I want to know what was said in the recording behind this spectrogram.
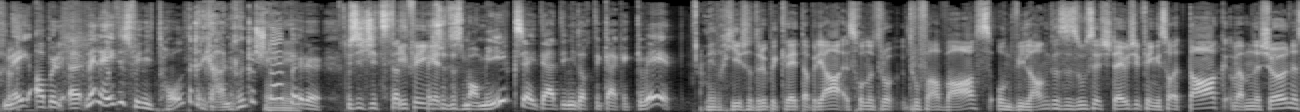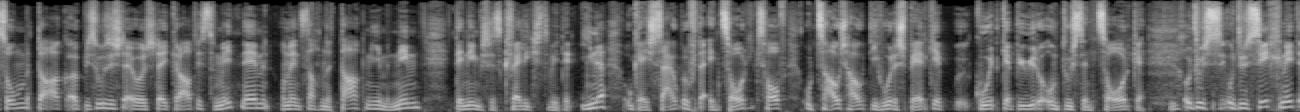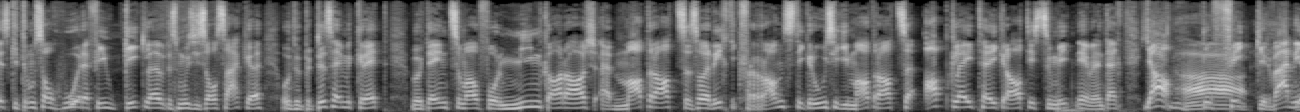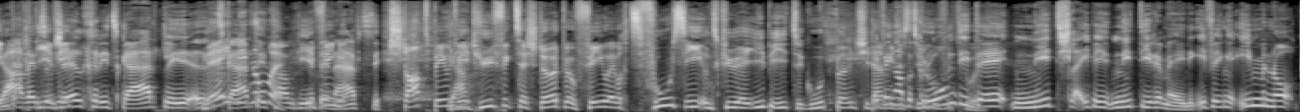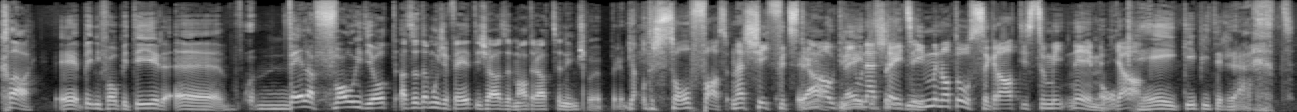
nein, aber äh, nein, nein, das finde ich toll. Da kann ich gar nicht stöbern. Nee, nee. Was ist jetzt das? Ich Hast du das mal mir gesagt? Da hätte ich mich doch dagegen gewehrt. Wir haben hier schon drüber geredet, aber ja, es kommt darauf an, was und wie lange du es rausstellst. Ich finde, so Tag, wenn man einen schönen Sommertag etwas rausstellt, und es steht gratis zum Mitnehmen, und wenn es nach einem Tag niemand nimmt, dann nimmst du es gefälligst wieder rein und gehst selber auf den Entsorgungshof und zahlst halt die hure Sperrgutgebühren und tust entsorgen. Und du, und du sicher nicht, es gibt darum so hure viel Giggeln, das muss ich so sagen, und über das haben wir geredet, weil dann zumal vor meinem Garage eine Matratze, so eine richtig verranzte, grusige Matratze, abgelegt haben, gratis zum Mitnehmen. Und denkt, ja, du Ficker, wer nimmt Ah. Ja, wenn die mit? Schelker ins Gärtli, äh, Nein, nicht Gärtli nur. Ich tangiert, dann finde, das Stadtbild Ja. wird häufig zerstört, weil viele einfach zu faul sind und das Gefühl haben, ich bin ein guter Mensch, Ich finde aber die. Grundidee nicht schlecht. Ich bin nicht Ihrer Meinung. Ich finde immer noch, klar, äh, bin ich voll bei dir, äh, welcher Vollidiot, also da musst du einen Fetisch haben, also eine Matratze nimmst du jemandem. Ja, oder Sofas. Und dann schifft es Ja, dreimal drei nein, und dann steht es immer noch draussen, gratis zum Mitnehmen. Ja. Okay, gebe ich dir recht.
